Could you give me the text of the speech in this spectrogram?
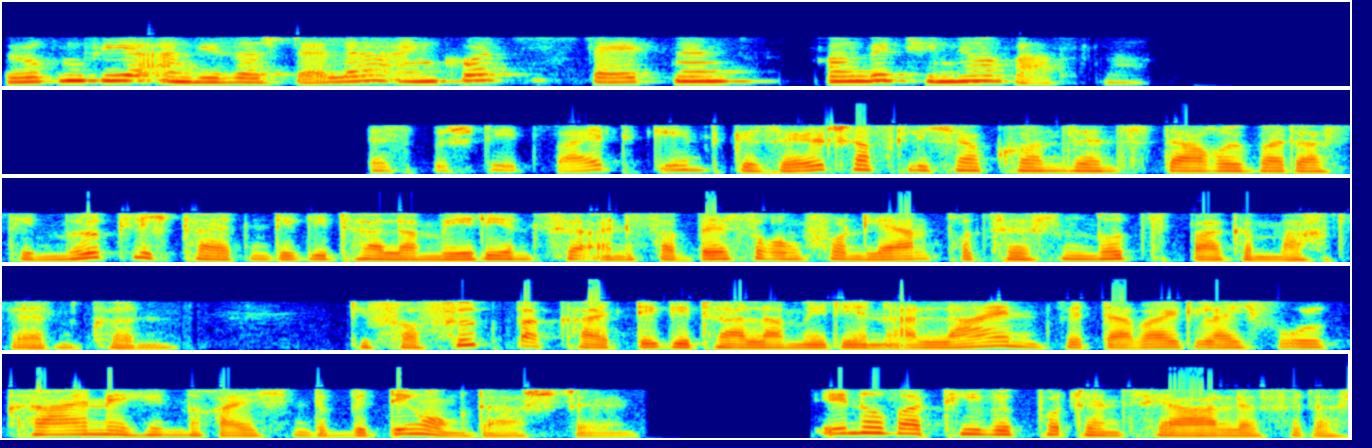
Hören wir an dieser Stelle ein kurzes Statement von Bettina Waffner. Es besteht weitgehend gesellschaftlicher Konsens darüber, dass die Möglichkeiten digitaler Medien für eine Verbesserung von Lernprozessen nutzbar gemacht werden können. Die Verfügbarkeit digitaler Medien allein wird dabei gleichwohl keine hinreichende Bedingung darstellen. Innovative Potenziale für das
